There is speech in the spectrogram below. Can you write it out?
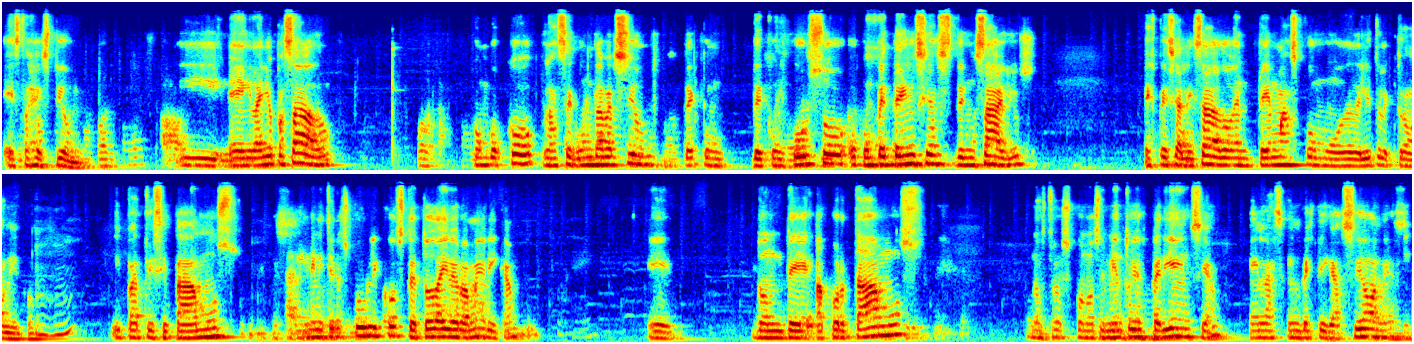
esta gestión. Y en el año pasado convocó la segunda versión de, con- de concurso o competencias de ensayos especializado en temas como de delito electrónico. Ujú. y participamos ministerios públicos de toda Iberoamérica, eh, donde aportamos nuestros conocimientos y experiencia en las investigaciones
